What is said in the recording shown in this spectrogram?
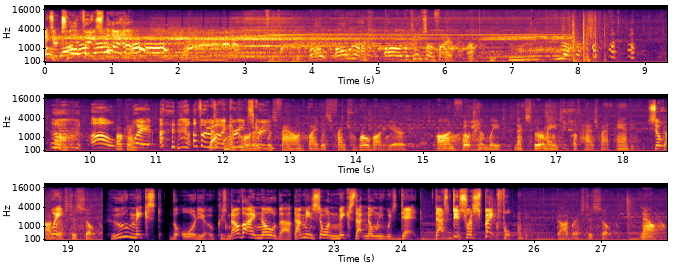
it's a trophy smiler. Oh, oh gosh! Oh, the tape's on fire! Uh, Oh, Okay. wait. I thought it was that on a green screen. was found by this French robot here, unfortunately, next to the remains of Hazmat Andy. So, God wait. rest his soul. Who mixed the audio? Because now that I know that, that means someone mixed that knowing he was dead. That's disrespectful. Andy. God rest his soul. Now,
